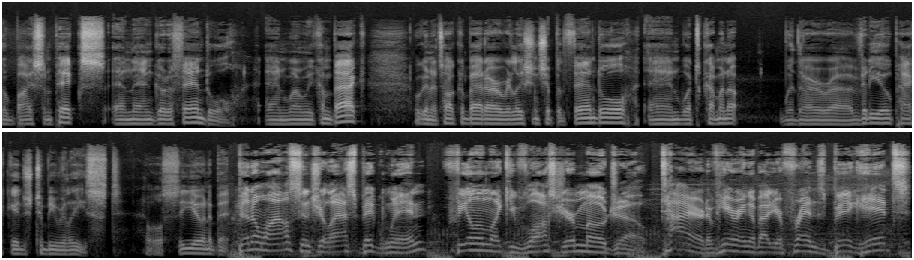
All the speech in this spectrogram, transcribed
go buy some picks, and then go to FanDuel. And when we come back, we're going to talk about our relationship with FanDuel and what's coming up with our uh, video package to be released. We'll see you in a bit. Been a while since your last big win? Feeling like you've lost your mojo? Tired of hearing about your friends' big hits?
